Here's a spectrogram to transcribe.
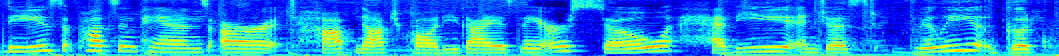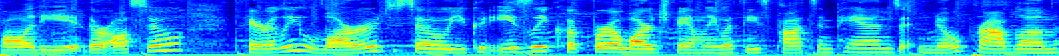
These pots and pans are top notch quality, you guys. They are so heavy and just really good quality. They're also fairly large, so you could easily cook for a large family with these pots and pans, no problem.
